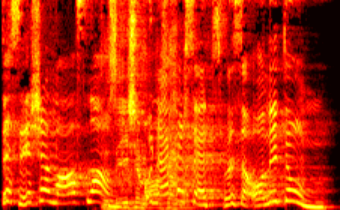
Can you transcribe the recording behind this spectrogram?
Das ist eine Massnahme. Das ist eine Massnahme. Und dann setzt man sie auch nicht um.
